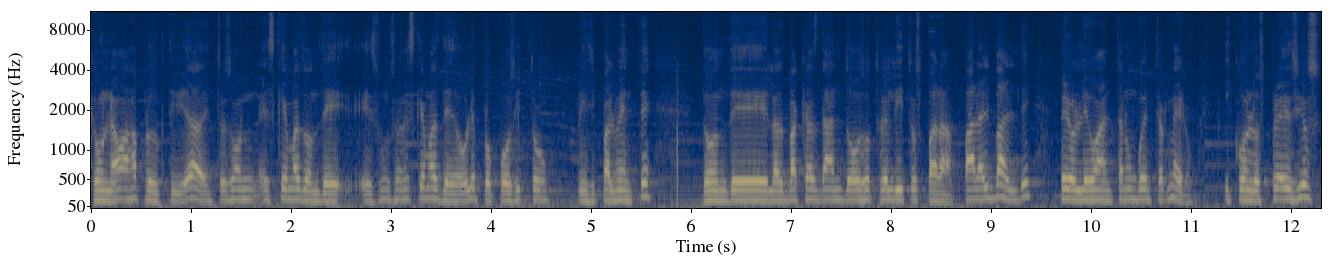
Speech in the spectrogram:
con una baja productividad. Entonces son esquemas donde es, son esquemas de doble propósito principalmente, donde las vacas dan dos o tres litros para, para el balde, pero levantan un buen ternero. Y con los precios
